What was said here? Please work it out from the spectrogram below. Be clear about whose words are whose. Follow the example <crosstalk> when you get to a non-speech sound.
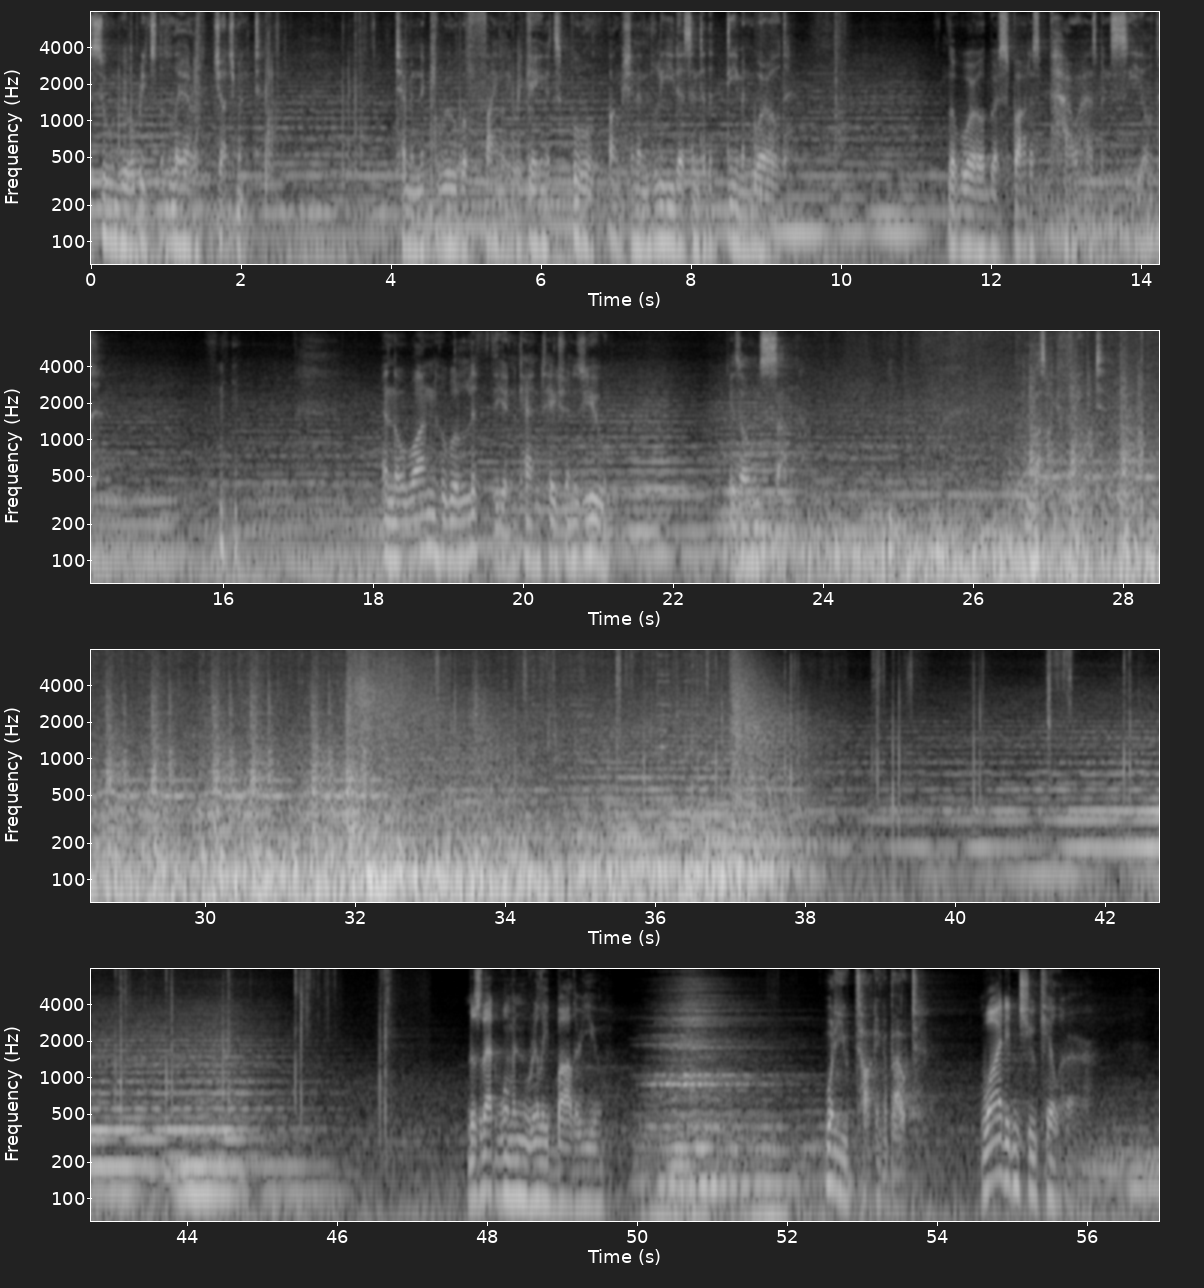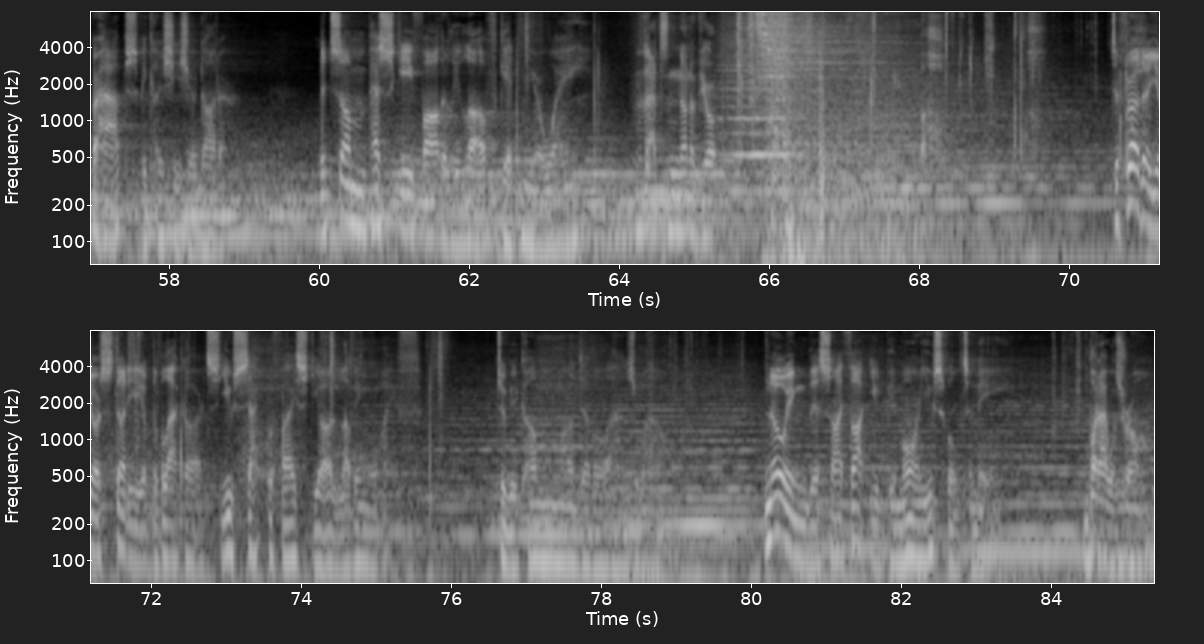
Speaker 1: Soon we will reach the lair of judgment. Timon Nigru will finally regain its full function and lead us into the demon world. The world where Sparta's power has been sealed. <laughs> and the one who will lift the incantation is you, his own son. <laughs> It must be fate.
Speaker 2: Does that woman really bother you?
Speaker 1: What are you talking about?
Speaker 2: Why didn't you kill her? Perhaps because she's your daughter? Did some pesky fatherly love get in your way?
Speaker 1: That's none of your.
Speaker 2: To further your study of the black arts, you sacrificed your loving wife to become a devil as well. Knowing this, I thought you'd be more useful to me. But I was wrong.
